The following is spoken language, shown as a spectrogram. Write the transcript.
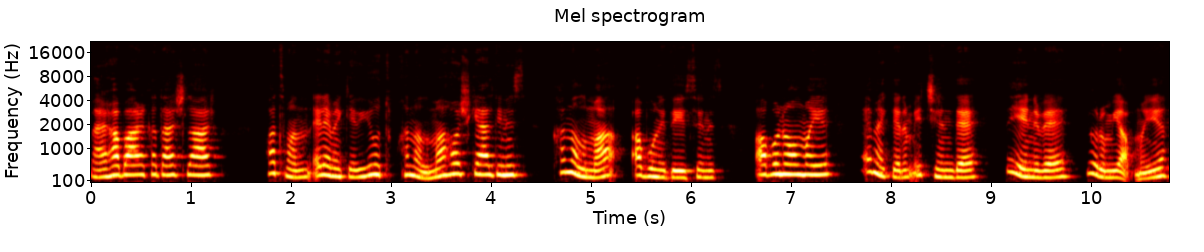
Merhaba arkadaşlar. Fatma'nın El Emekleri YouTube kanalıma hoş geldiniz. Kanalıma abone değilseniz abone olmayı, emeklerim için de beğeni ve yorum yapmayı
